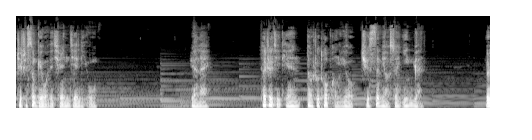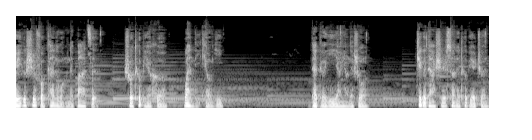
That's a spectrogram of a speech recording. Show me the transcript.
这是送给我的情人节礼物。原来。他这几天到处托朋友去寺庙算姻缘。有一个师傅看了我们的八字，说特别合，万里挑一。他得意洋洋地说：“这个大师算得特别准，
